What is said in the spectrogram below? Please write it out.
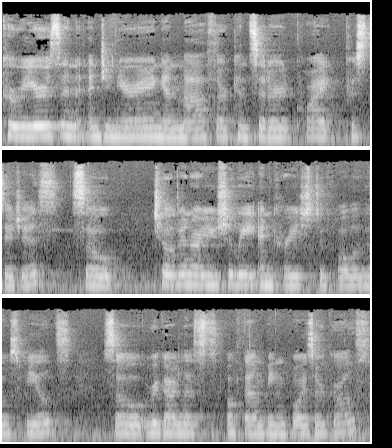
careers in engineering and math are considered quite prestigious. So children are usually encouraged to follow those fields. So regardless of them being boys or girls.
